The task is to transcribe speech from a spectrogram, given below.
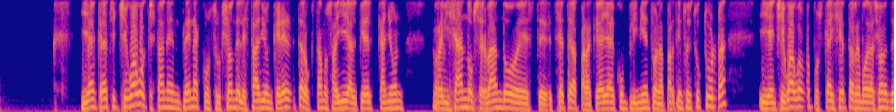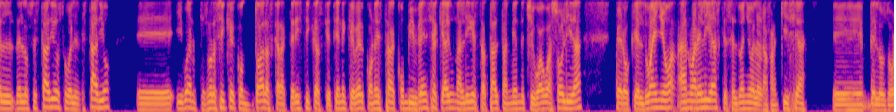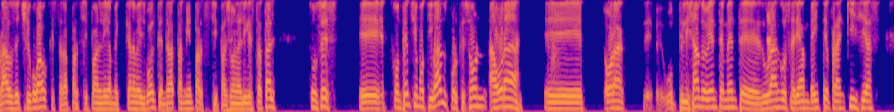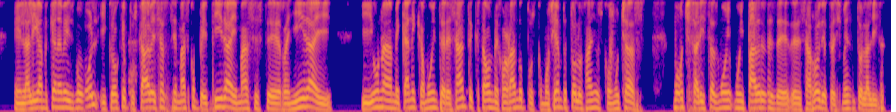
En Querétaro y Chihuahua, que están en plena construcción del estadio en Querétaro, que estamos ahí al pie del cañón revisando, observando, este, etcétera, para que haya cumplimiento en la parte de infraestructura. Y en Chihuahua, pues que hay ciertas remodelaciones del, de los estadios o el estadio. Eh, y bueno, pues ahora sí que con todas las características que tiene que ver con esta convivencia, que hay una liga estatal también de Chihuahua sólida, pero que el dueño, Anuar Elías, que es el dueño de la franquicia eh, de los Dorados de Chihuahua, que estará participando en la Liga Mexicana de Béisbol, tendrá también participación en la Liga Estatal. Entonces, eh, contentos y motivados porque son ahora, eh, ahora eh, utilizando evidentemente Durango, serían 20 franquicias en la Liga Mexicana de Béisbol y creo que pues cada vez se hace más competida y más este reñida y, y una mecánica muy interesante que estamos mejorando, pues como siempre todos los años con muchas muchas aristas muy muy padres de, de desarrollo y crecimiento de la liga.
